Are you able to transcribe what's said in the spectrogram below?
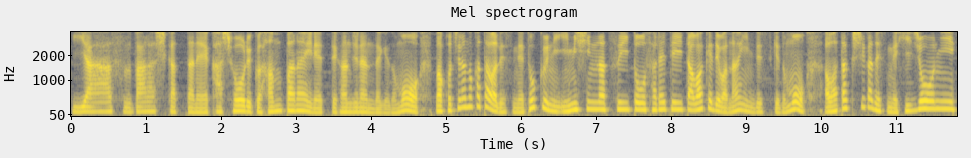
いやー、素晴らしかったね。歌唱力半端ないねって感じなんだけども、まあ、こちらの方はですね、特に意味深なツイートをされていたわけではないんですけども、私がですね、非常に、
